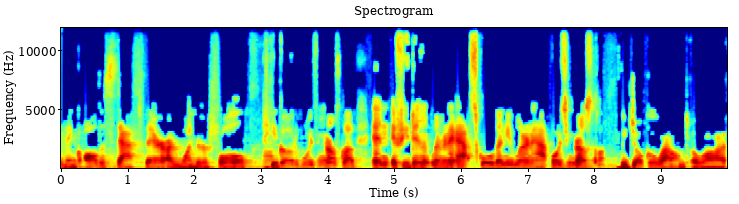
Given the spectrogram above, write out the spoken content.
I think all the staff there are wonderful. You go to Boys and Girls Club, and if you didn't learn it at school, then you learn it at Boys and Girls Club. We joke around a lot.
